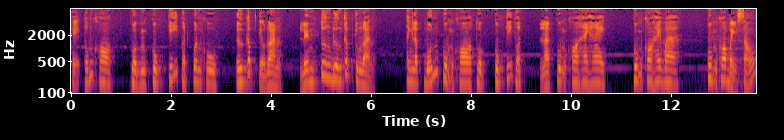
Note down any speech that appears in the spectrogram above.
hệ thống kho thuộc Cục Kỹ thuật Quân khu từ cấp tiểu đoàn lên tương đương cấp trung đoàn, thành lập 4 cụm kho thuộc Cục Kỹ thuật là cụm kho 22, cụm kho 23, cụm kho 76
